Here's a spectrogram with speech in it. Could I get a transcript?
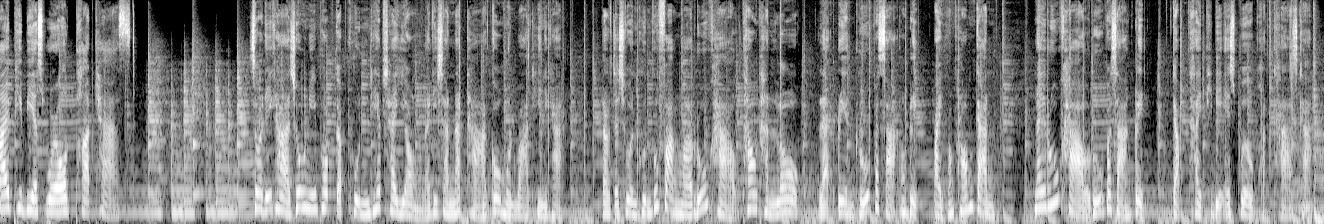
Thai PBS World Podcast สวัสดีค่ะ ช่วงนี้พบกับคุณเทพชัยย่อง และดิฉันนัทถาโกมลวาทินค่ะ เราจะชวนคุณผู้ฟังมารู้ข่าวเท่าทันโลก และเรียนรู้ภาษาอังกฤษไปพร้อมๆกัน ในรู้ข่าวรู้ภาษาอังกฤษกับไทย PBS World Podcast ค่ะ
